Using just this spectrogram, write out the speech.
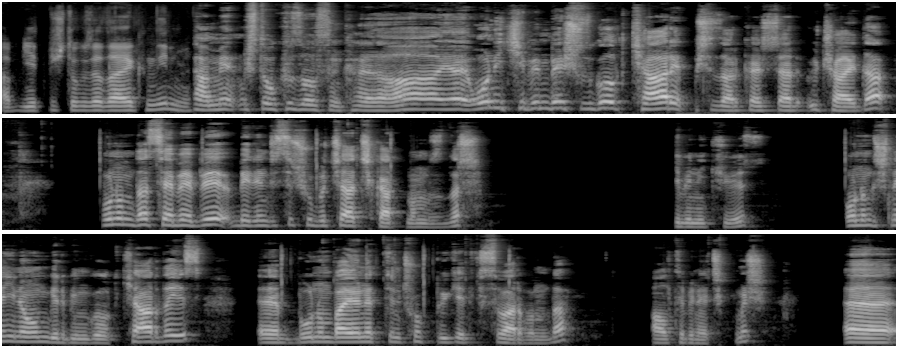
Abi 79'a daha yakın değil mi? Tam 79 olsun Kayra. Ay, ay, 12.500 gold kar etmişiz arkadaşlar 3 ayda. Bunun da sebebi birincisi şu bıçağı çıkartmamızdır. 2200. Onun dışında yine 11.000 gold kardayız. Ee, bunun Bayonet'in çok büyük etkisi var bunda. 6000'e çıkmış. Ee,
